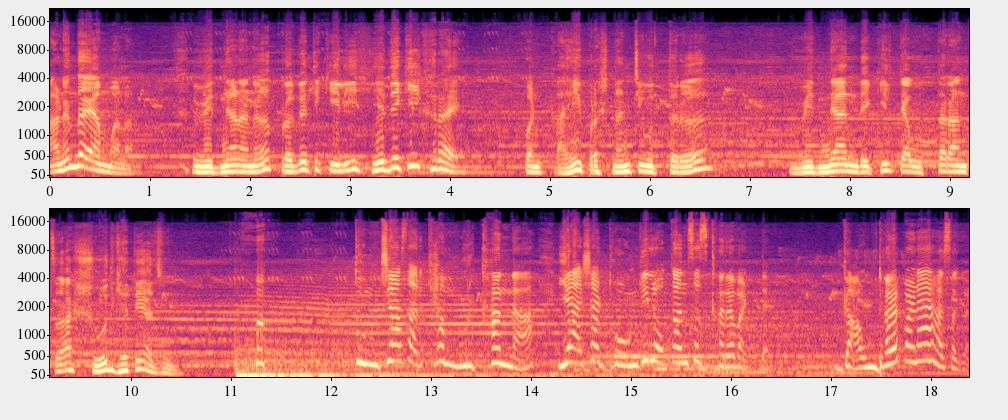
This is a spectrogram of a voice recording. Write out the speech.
आनंद आहे आम्हाला. विज्ञानानं प्रगती केली हे देखील खरं आहे. पण काही प्रश्नांची उत्तरं विज्ञान देखील त्या उत्तरांचा शोध घेते अजून. तुमच्यासारख्या मूर्खांना या अशा ढोंगी लोकांचंच खरं वाटतंय. गावढळपणा आहे हा सगळा.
